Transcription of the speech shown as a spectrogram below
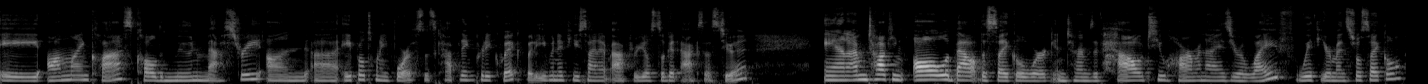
a online class called Moon Mastery on uh, April 24th, so it's happening pretty quick. But even if you sign up after, you'll still get access to it. And I'm talking all about the cycle work in terms of how to harmonize your life with your menstrual cycle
